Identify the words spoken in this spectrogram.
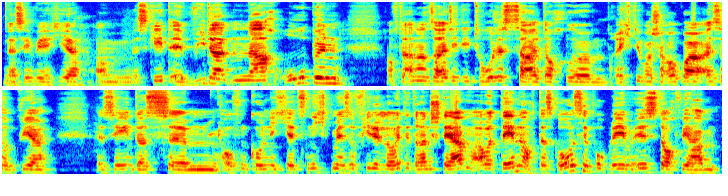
da sehen wir hier, ähm, es geht wieder nach oben. Auf der anderen Seite die Todeszahl doch ähm, recht überschaubar. Also wir sehen, dass ähm, offenkundig jetzt nicht mehr so viele Leute dran sterben, aber dennoch, das große Problem ist doch, wir haben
